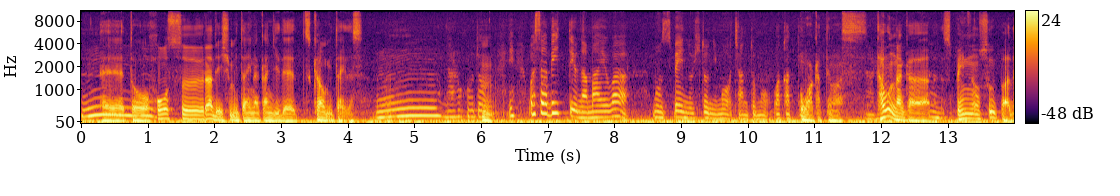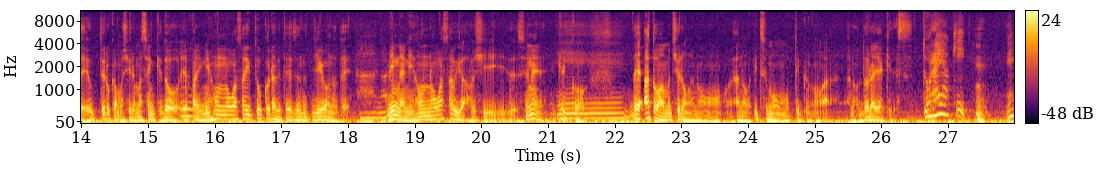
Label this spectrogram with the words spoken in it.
えん。ー、とホースラディッシュみたいな感じで使うみたいです。うーんなるほど、うん。えわさびっていう名前はもうスペインの人にもちゃんともう分かってる。分かってます。多分なんかうん。スペインのスーパーで売ってるかもしれませんけど、やっぱり日本のわさびと比べて全然違うのでみんな日本のわさびが欲しいですよね結構。であとはもちろんあのあのいつも持っていくのはあのどら焼きです、どら焼き、うん、え？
